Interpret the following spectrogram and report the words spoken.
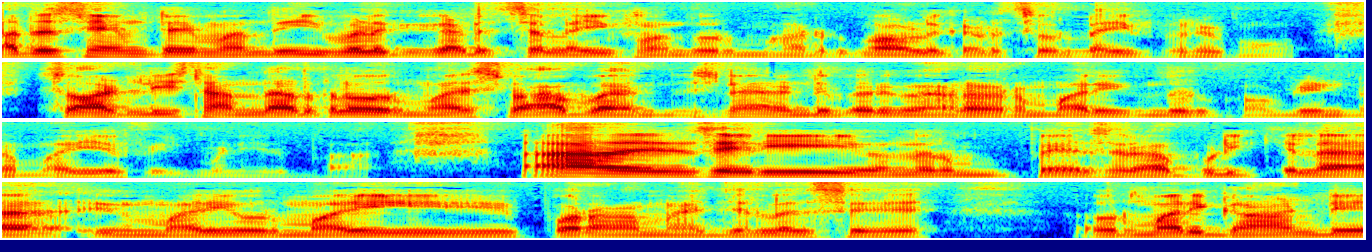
அட் த சேம் டைம் வந்து இவளுக்கு கிடைச்ச லைஃப் வந்து ஒரு மாதிரி இருக்கும். அவளுக்கு கிடைச்ச ஒரு லைஃப் இருக்கும். ஸோ அட்லீஸ்ட் அந்த இடத்துல ஒரு மாதிரி ஸ்வாபாக இருந்துச்சுன்னா ரெண்டு பேருக்கும் வேறு வேறு மாதிரி இருந்திருக்கும் அப்படின்ற மாதிரியே ஃபீல் பண்ணியிருப்பா. அது சரி வந்து ரொம்ப பேசுகிறா பிடிக்கல. இது மாதிரி ஒரு மாதிரி பொறாமை ஜெலஸு ஒரு மாதிரி காண்டு.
